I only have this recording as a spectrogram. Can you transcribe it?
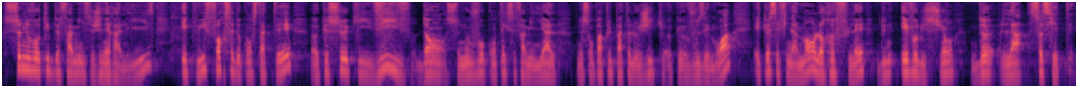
Ce nouveau type de famille se généralise et puis, force est de constater euh, que ceux qui vivent dans ce nouveau contexte familial ne sont pas plus pathologiques que vous et moi, et que c'est finalement le reflet d'une évolution de la société.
